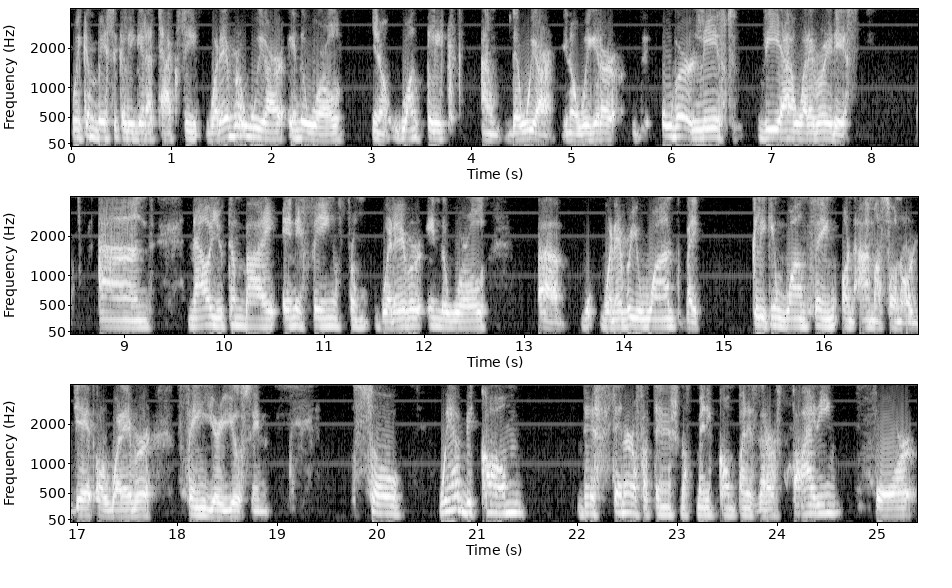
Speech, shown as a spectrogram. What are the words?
we can basically get a taxi wherever we are in the world. You know, one click, and there we are. You know, we get our Uber, Lyft, via whatever it is, and now you can buy anything from wherever in the world, uh, whenever you want by clicking one thing on Amazon or Jet or whatever thing you're using. So we have become the center of attention of many companies that are fighting for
